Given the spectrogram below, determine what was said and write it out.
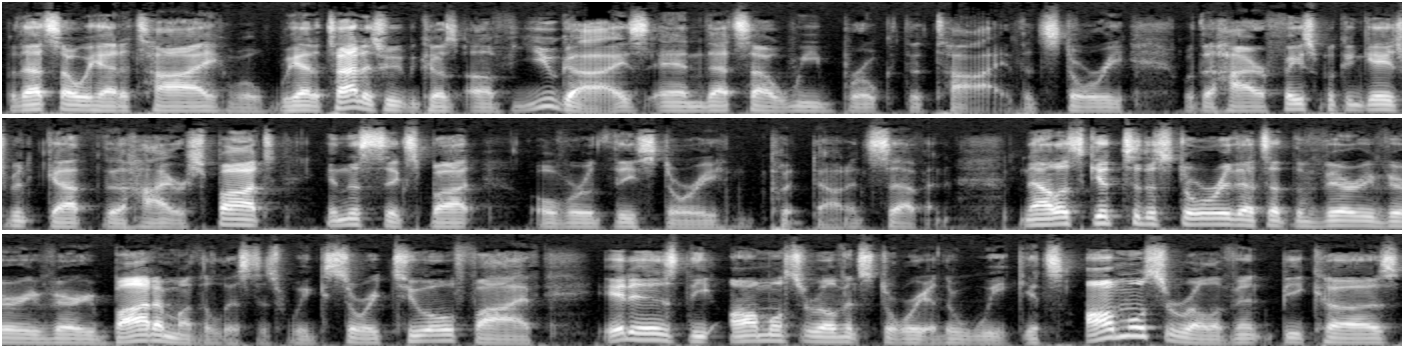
But that's how we had a tie. Well, we had a tie this week because of you guys, and that's how we broke the tie. The story with the higher Facebook engagement got the higher spot in the sixth spot over the story put down in seven. Now let's get to the story that's at the very, very, very bottom of the list this week. Story 205. It is the almost irrelevant story of the week. It's almost irrelevant because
